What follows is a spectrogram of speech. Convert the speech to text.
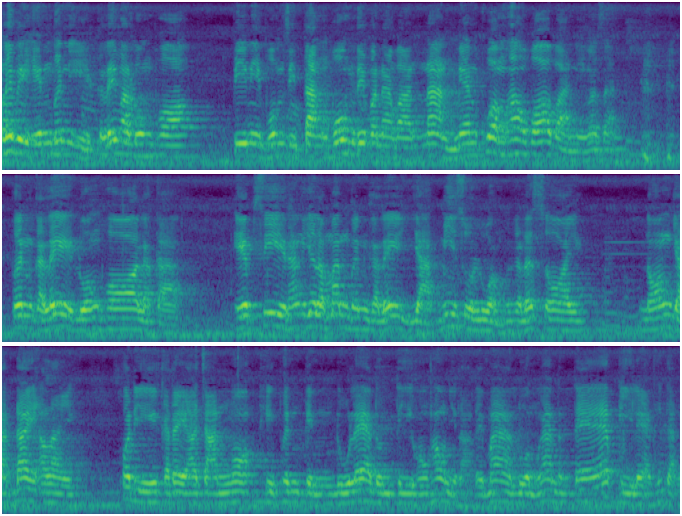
เลยไปเห็นเพิ่นอีกก็เลยว่าหลวงพ่อปีนี้ผมสิตั้งวงที่ปนาวานนั่นแม่นคว่ำเฮาบ่บานนี้ว่าซั่นเพิ่นก็เลยหลวงพ่อแล้วก็ FC ทั้งเยอรมันเพิ่นก็เลยอยากมีส่วนร่วมเพิ่นก็เลยซอย น้องอยากได้อะไรพอดีก็ได้อาจารย์เงาะที่เพิ่นเป็นดูแลดนตรีของเฮานี่ล่ะได้มารวมงานตั้งแต่ปีแรกคือกัน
